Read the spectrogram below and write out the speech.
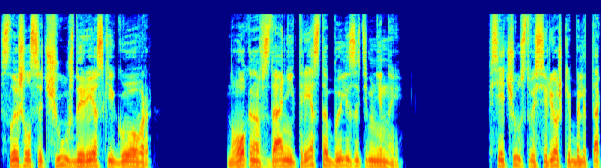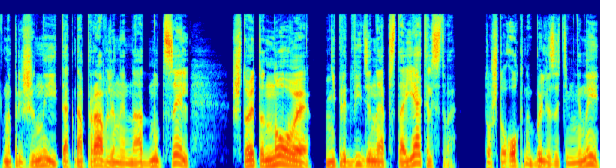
Слышался чуждый резкий говор. Но окна в здании Треста были затемнены. Все чувства Сережки были так напряжены и так направлены на одну цель, что это новое, непредвиденное обстоятельство, то, что окна были затемнены,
